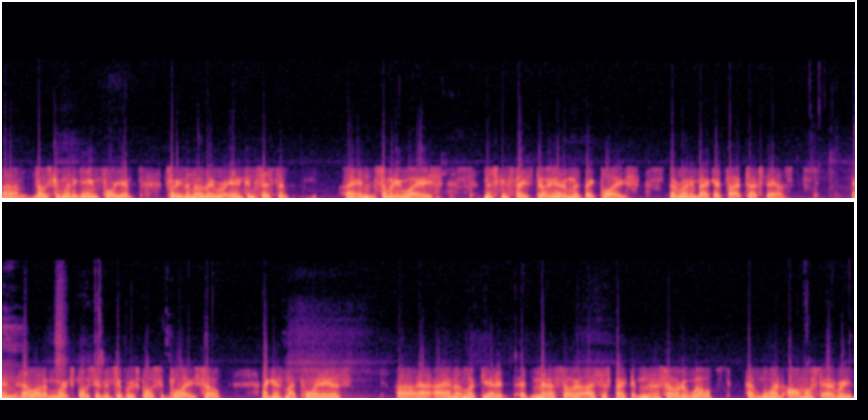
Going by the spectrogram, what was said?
Um, those can win a game for you. So even though they were inconsistent uh, in so many ways, Michigan State still hit them with big plays. Their running back had five touchdowns, and a lot of them were explosive and super explosive plays. So I guess my point is Uh, I, haven't looked yet at, at Minnesota. I suspect that Minnesota will have won almost every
